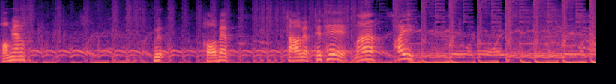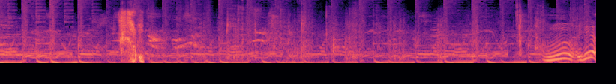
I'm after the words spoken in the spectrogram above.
พร้อมยัง ขอแบบสาวแบบเท่ๆ มาไปอืมไอ้เหี้ย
